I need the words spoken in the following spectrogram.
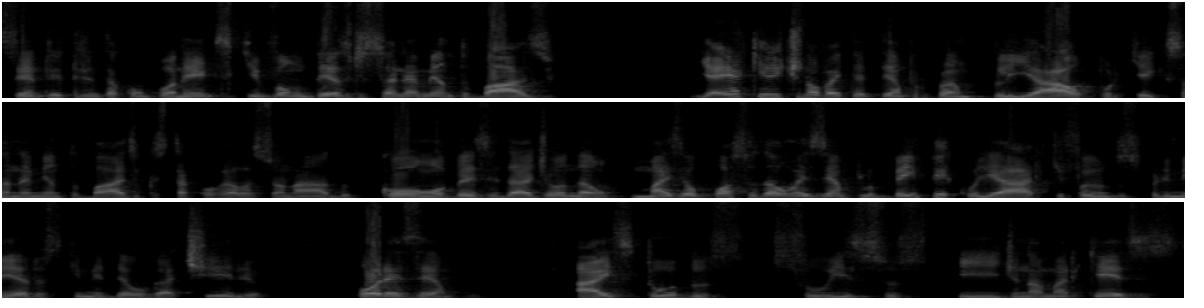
130 componentes que vão desde saneamento básico. E aí aqui a gente não vai ter tempo para ampliar o porquê que saneamento básico está correlacionado com obesidade ou não. Mas eu posso dar um exemplo bem peculiar, que foi um dos primeiros que me deu o gatilho. Por exemplo, há estudos suíços e dinamarqueses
